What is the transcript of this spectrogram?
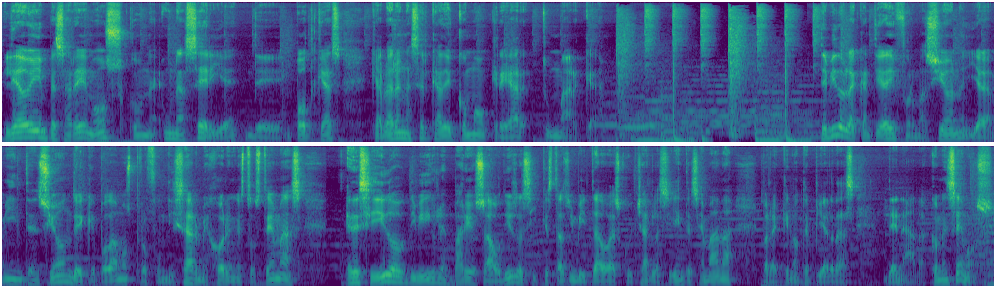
El día de hoy empezaremos con una serie de podcasts que hablarán acerca de cómo crear tu marca. Debido a la cantidad de información y a mi intención de que podamos profundizar mejor en estos temas, he decidido dividirlo en varios audios, así que estás invitado a escuchar la siguiente semana para que no te pierdas de nada. Comencemos.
